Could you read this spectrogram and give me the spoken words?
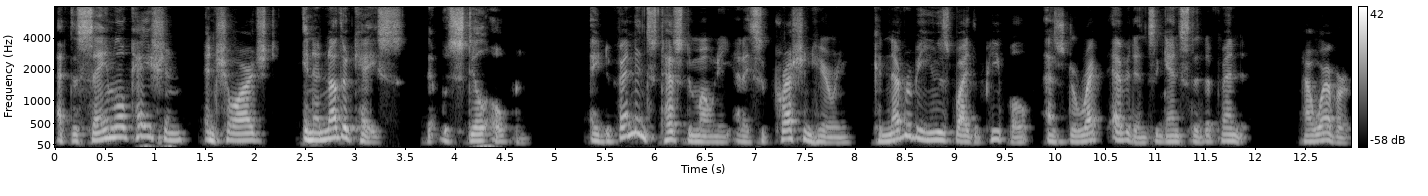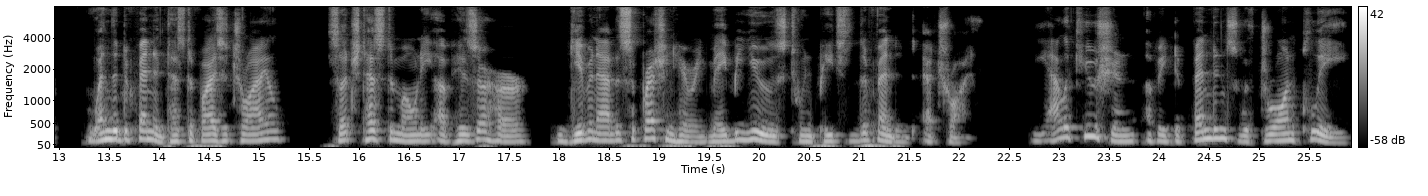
at the same location and charged in another case that was still open. A defendant's testimony at a suppression hearing can never be used by the people as direct evidence against the defendant. However, when the defendant testifies at trial, such testimony of his or her given at a suppression hearing may be used to impeach the defendant at trial. The allocution of a defendant's withdrawn plea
